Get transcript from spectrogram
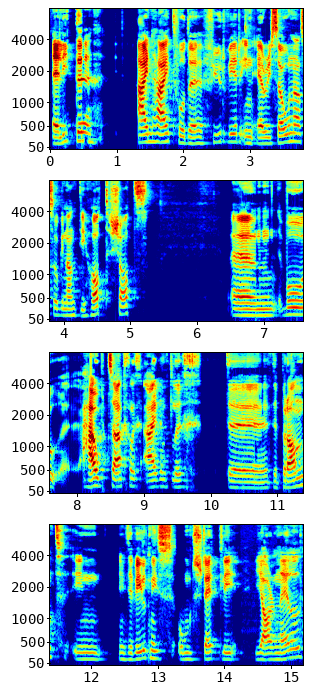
äh, Elite-Einheit von der Feuerwehr in Arizona, sogenannte Hot Shots, ähm, wo hauptsächlich eigentlich der, der Brand in, in der Wildnis um das Städtchen Yarnell,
